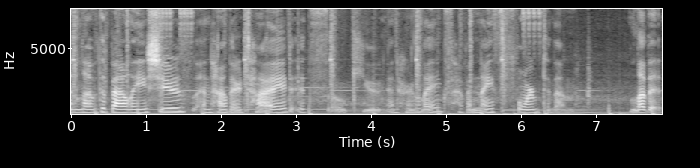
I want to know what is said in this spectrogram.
love the ballet shoes and how they're tied. It's so cute. And her legs have a nice form to them. Love it.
